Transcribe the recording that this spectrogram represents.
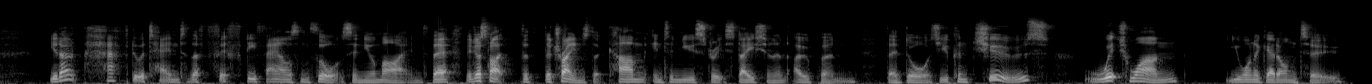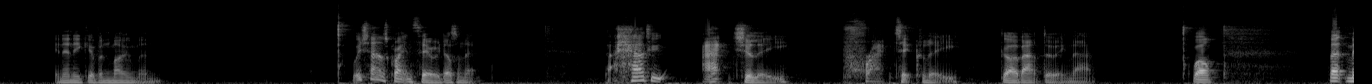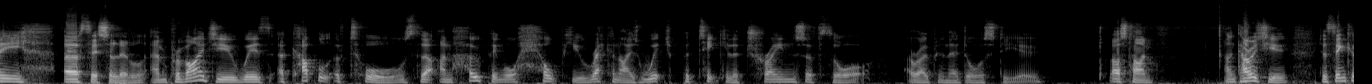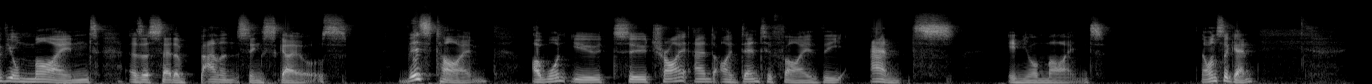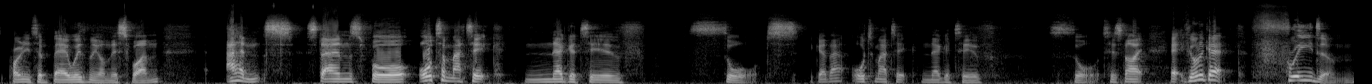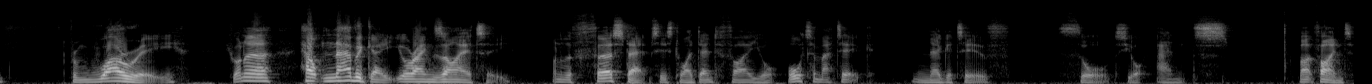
you don't have to attend to the 50,000 thoughts in your mind. They're, they're just like the, the trains that come into New Street Station and open their doors. You can choose which one you want to get onto in any given moment. Which sounds great in theory, doesn't it? But how do you actually, practically go about doing that? Well, let me earth this a little and provide you with a couple of tools that I'm hoping will help you recognize which particular trains of thought are opening their doors to you. Last time, I encourage you to think of your mind as a set of balancing scales. This time, I want you to try and identify the ants in your mind. Now, once again, you probably need to bear with me on this one. ANTS stands for automatic negative thoughts. You get that? Automatic negative thoughts. It's like if you want to get freedom from worry, if you want to help navigate your anxiety, one of the first steps is to identify your automatic negative thoughts, your ants. You might find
